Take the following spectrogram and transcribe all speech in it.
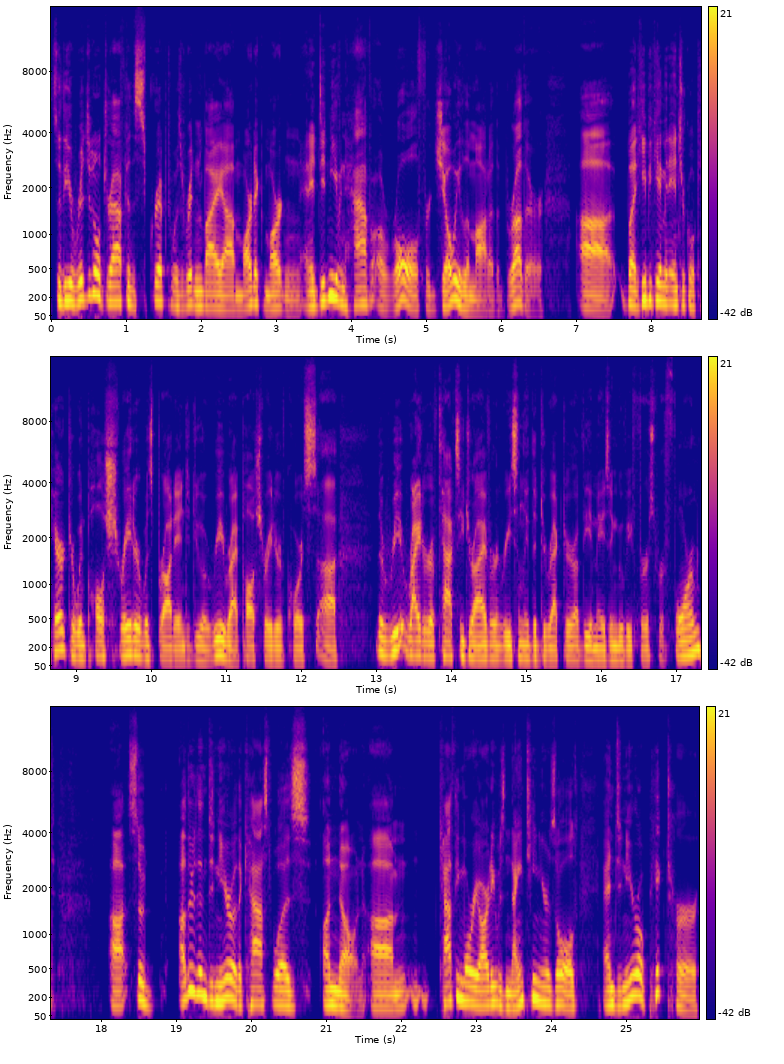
So the original draft of the script was written by uh, Mardik Martin, and it didn't even have a role for Joey LaMotta, the brother. Uh, but he became an integral character when Paul Schrader was brought in to do a rewrite. Paul Schrader, of course, uh, the re- writer of Taxi Driver and recently the director of the amazing movie First Reformed. Uh, so, other than De Niro, the cast was unknown. Um, Cathy Moriarty was 19 years old, and De Niro picked her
